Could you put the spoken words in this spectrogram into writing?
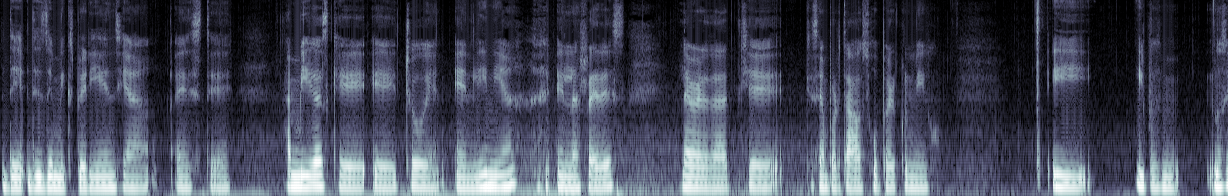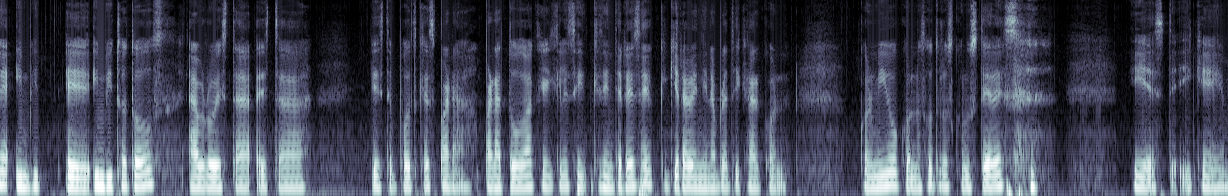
de, desde mi experiencia, este, amigas que he hecho en, en línea, en las redes, la verdad que, que se han portado súper conmigo. Y, y pues, no sé, invito, eh, invito a todos, abro esta, esta, este podcast para, para todo aquel que, les, que se interese, que quiera venir a platicar con, conmigo, con nosotros, con ustedes. y este, y que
